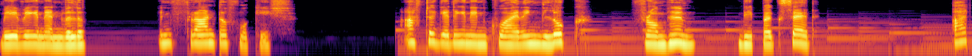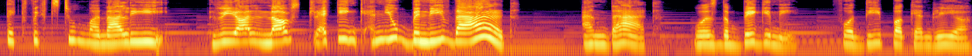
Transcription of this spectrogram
waving an envelope in front of Mukesh. After getting an inquiring look from him, Deepak said, our tickets to Manali. Ria loves trekking. Can you believe that? And that was the beginning for Deepak and Ria,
